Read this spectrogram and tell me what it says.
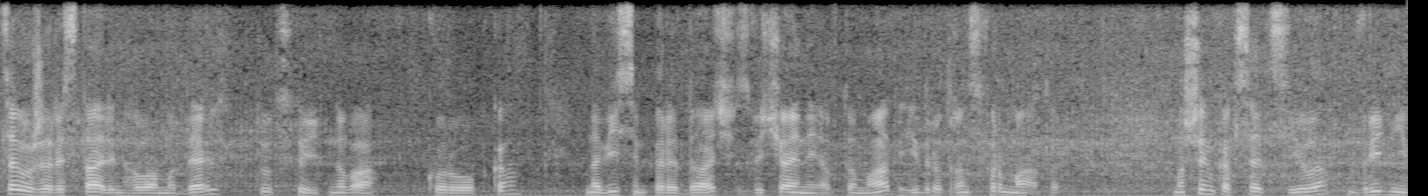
Це вже рестайлінгова модель. Тут стоїть нова коробка на 8 передач, звичайний автомат, гідротрансформатор. Машинка вся ціла, в рідній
